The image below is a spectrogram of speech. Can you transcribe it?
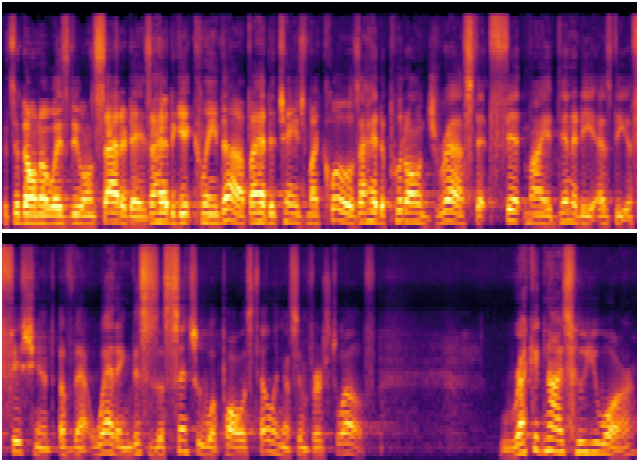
which I don't always do on Saturdays. I had to get cleaned up. I had to change my clothes. I had to put on dress that fit my identity as the officiant of that wedding. This is essentially what Paul is telling us in verse 12. Recognize who you are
